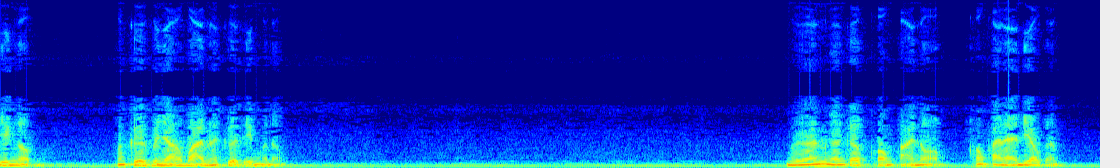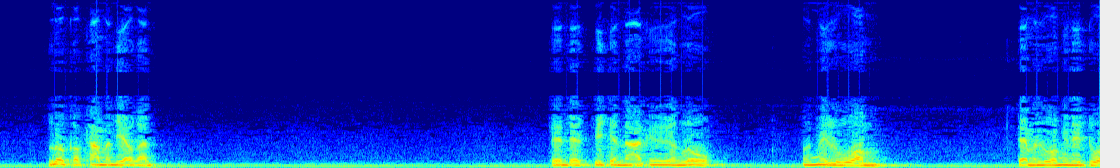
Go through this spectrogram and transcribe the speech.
เองหรอกมันเกิดปัญญาอบายมันเกิดเองมันหรอก เหมือนกันกับของภายนอก ของภายในเดียวกัน โลกกับธรรมอันเดียวกัน เป็นแต่พิจารณาที่เรื่องโลก มันไม่รวม แต่มันรวมอยู่ในตัว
